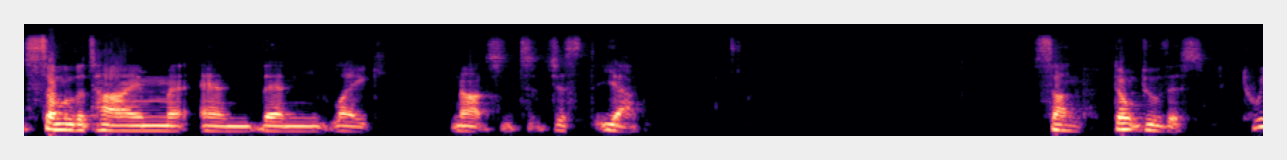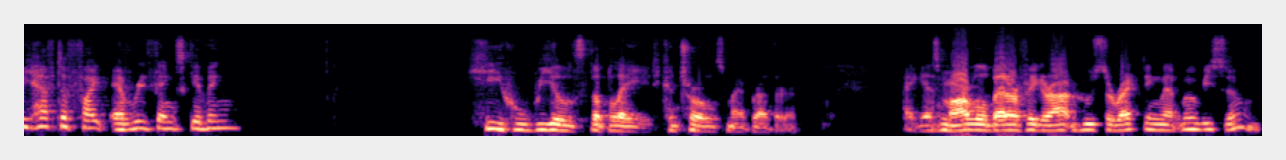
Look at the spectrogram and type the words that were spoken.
some of the time, and then, like, not just, yeah. Son, don't do this. Do we have to fight every Thanksgiving? He who wields the blade controls my brother. I guess Marvel better figure out who's directing that movie soon.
